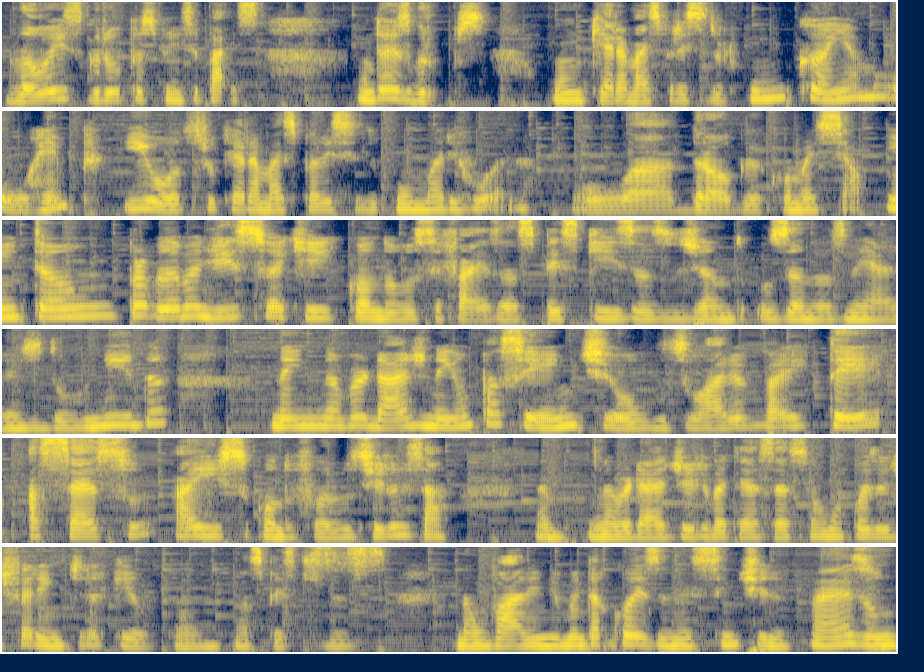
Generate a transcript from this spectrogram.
dois grupos principais. Em dois grupos. Um que era mais parecido com o cânhamo, ou hemp, e outro que era mais parecido com marihuana, ou a droga comercial. Então, o problema disso é que quando você faz as pesquisas usando, usando as linhagens do UNIDA, nem na verdade nenhum paciente ou usuário vai ter acesso a isso quando for utilizar. Né? Na verdade, ele vai ter acesso a uma coisa diferente daquilo. Então, as pesquisas não valem de muita coisa nesse sentido. Mas um,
